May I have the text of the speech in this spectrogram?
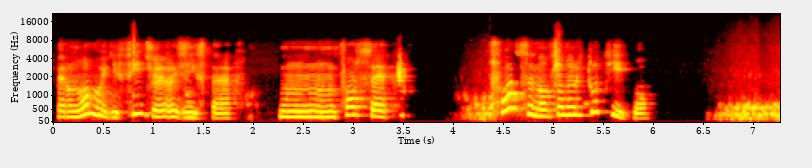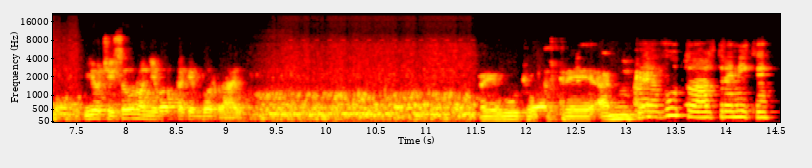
per un uomo è difficile resistere. Mm, forse, forse non sono il tuo tipo. Io ci sono ogni volta che vorrai. Hai avuto altre amiche? Hai avuto altre amiche?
